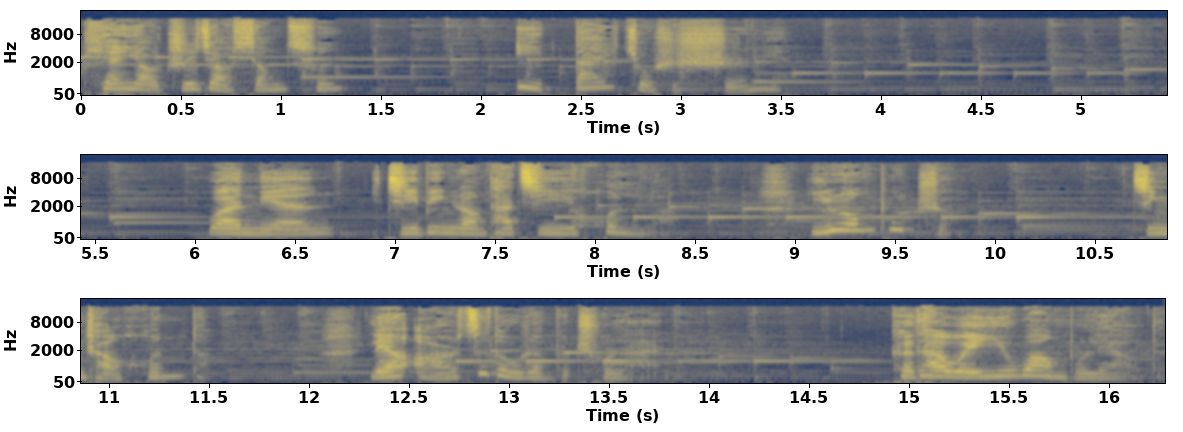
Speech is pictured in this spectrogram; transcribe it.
偏要支教乡村，一待就是十年。晚年疾病让他记忆混乱，仪容不整，经常昏倒，连儿子都认不出来了。可他唯一忘不了的，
